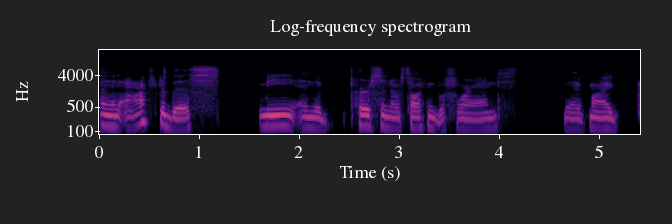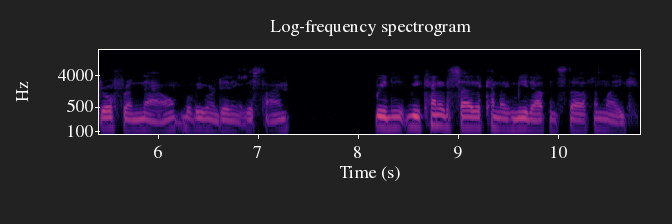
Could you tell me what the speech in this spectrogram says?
And then after this, me and the person I was talking beforehand, like my girlfriend now, but we weren't dating at this time, we we kind of decided to kind of like meet up and stuff and like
